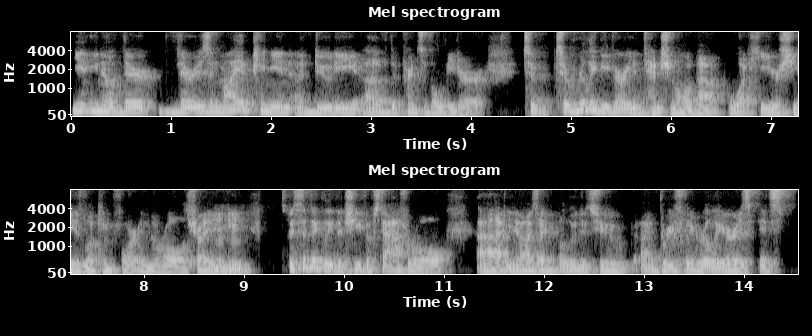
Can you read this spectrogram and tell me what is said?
you know there there is in my opinion a duty of the principal leader to to really be very intentional about what he or she is looking for in the roles right mm-hmm. i mean mm-hmm specifically the chief of staff role, uh, you know, as I alluded to uh, briefly earlier, is it's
